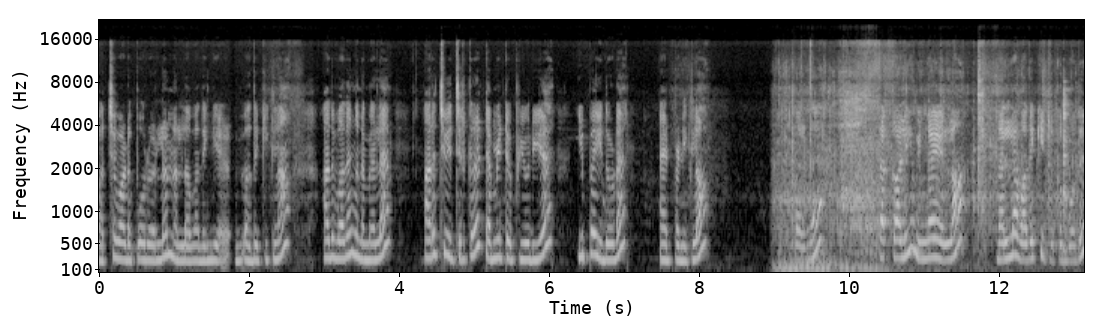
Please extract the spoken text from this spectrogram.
பச்சை வாடை போகிறவரெல்லாம் நல்லா வதங்கி வதக்கிக்கலாம். அது வதங்கின மேலே அரைச்சி வச்சுருக்கிற டொமேட்டோ பியூரியை இப்போ இதோட ஆட் பண்ணிக்கலாம். பாருங்கள் தக்காளி வெங்காயம் எல்லாம் நல்லா வதக்கிட்டு இருக்கும்போது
